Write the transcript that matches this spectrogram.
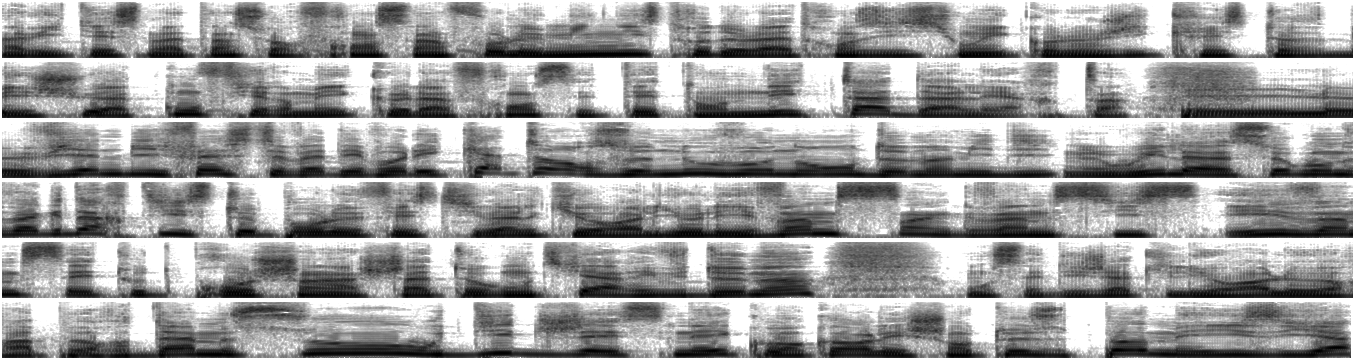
Invité ce matin sur France Info, le ministre de la Transition écologique Christophe Béchu a confirmé que la France était en état d'alerte. Le VNB Fest va dévoiler 14 nouveaux noms demain midi. Oui, la seconde vague d'artistes pour le festival qui aura lieu les 25, 26 et 27 août prochains prochain à Château-Gontier arrive demain. On sait déjà qu'il y aura le rappeur Damso ou DJ Snake ou encore les chanteuses Pomme et Isia.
